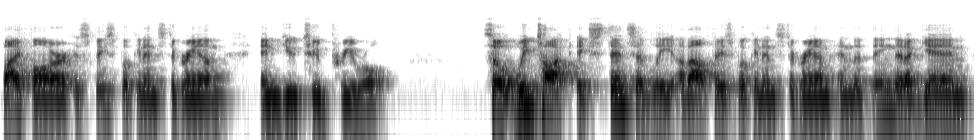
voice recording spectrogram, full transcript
by far is Facebook and Instagram and YouTube pre-roll. So we've talked extensively about Facebook and Instagram and the thing that again,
